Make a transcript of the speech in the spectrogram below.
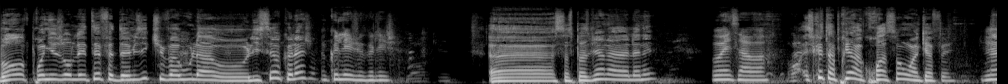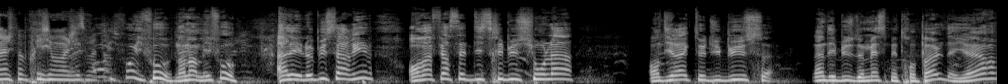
Bon, premier jour de l'été, fête de la musique, tu vas où là? Au lycée, au collège? Au collège, au collège. Euh, ça se passe bien l'année? Ouais, ça va. Est-ce que t'as pris un croissant ou un café? Non, j'ai pas pris, j'ai mangé ce matin. Il faut, il faut. Non, non, mais il faut. Allez, le bus arrive. On va faire cette distribution là en direct du bus, l'un des bus de Metz Métropole d'ailleurs.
